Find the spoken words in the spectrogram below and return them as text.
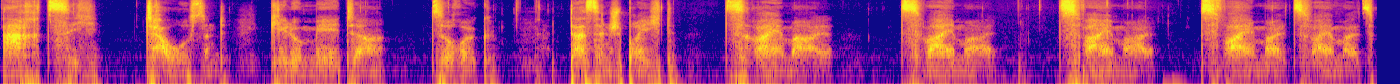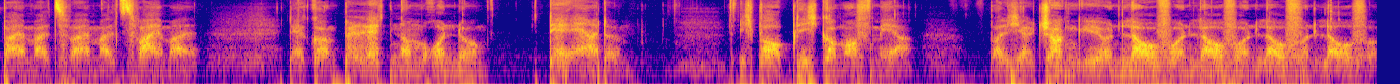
80.000 Kilometer zurück. Das entspricht zweimal, zweimal, zweimal, zweimal, zweimal, zweimal, zweimal der kompletten Umrundung der Erde. Ich behaupte, ich komme auf mehr, weil ich halt joggen gehe und laufe und laufe und laufe und laufe.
